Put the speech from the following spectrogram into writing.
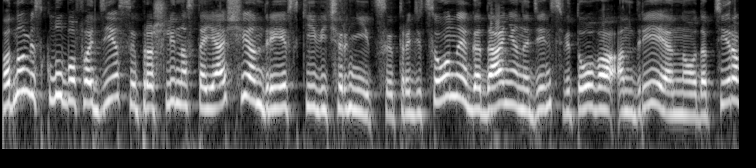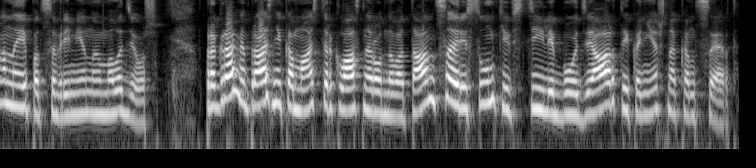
В одном из клубов Одессы прошли настоящие андреевские вечерницы. Традиционные гадания на День Святого Андрея, но адаптированные под современную молодежь. В программе праздника мастер-класс народного танца, рисунки в стиле боди-арт и, конечно, концерт.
